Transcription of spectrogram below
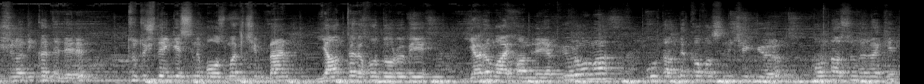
Şuna dikkat edelim. Tutuş dengesini bozmak için ben yan tarafa doğru bir yarım ay hamle yapıyorum ama buradan da kafasını çekiyorum. Ondan sonra rakip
